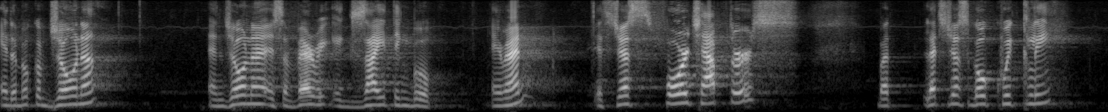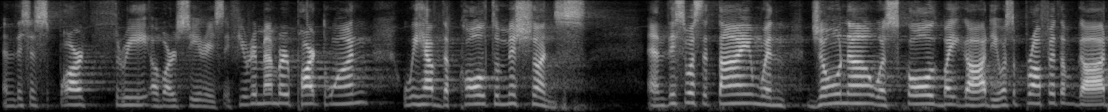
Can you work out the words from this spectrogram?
in the book of Jonah. And Jonah is a very exciting book. Amen? It's just four chapters, but let's just go quickly. And this is part three of our series. If you remember part one, we have the call to missions. And this was the time when Jonah was called by God. He was a prophet of God.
